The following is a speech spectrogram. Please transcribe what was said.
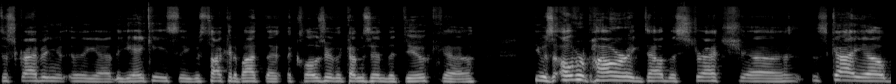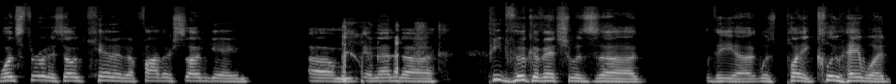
describing the uh, the Yankees. He was talking about the the closer that comes in, the Duke. He was overpowering down the stretch. Uh, this guy uh, once threw at his own kid in a father son game, um, and then uh, Pete Vuckovich was uh, the uh, was playing Clu Haywood,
